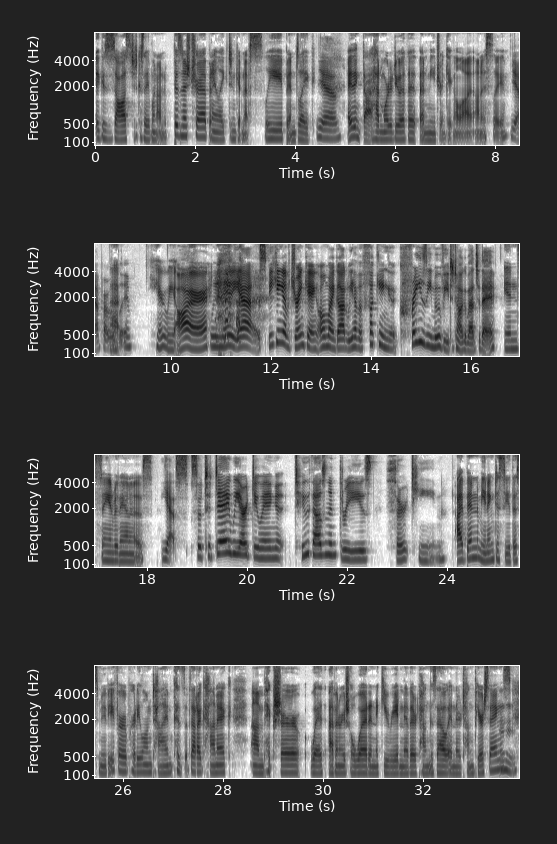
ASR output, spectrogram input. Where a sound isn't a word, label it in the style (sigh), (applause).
exhausted because I went on a business trip and I like didn't get enough sleep and like Yeah. I think that had more to do with it than me drinking a lot, honestly. Yeah, probably. Here we are. we made it. (laughs) Yeah. Speaking of drinking, oh my God, we have a fucking crazy movie to talk about today. Insane bananas. Yes. So today we are doing 2003's 13. I've been meaning to see this movie for a pretty long time because of that iconic um, picture with Evan Rachel Wood and Nikki Reed and they have their tongues out and their tongue piercings. Mhm.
